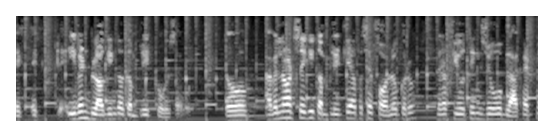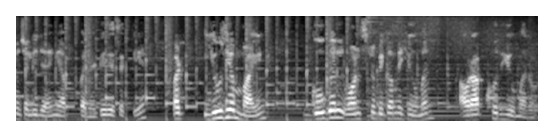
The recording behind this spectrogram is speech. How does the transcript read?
एक एक इवेंट ब्लॉगिंग का कंप्लीट कोर्स है वो। तो आई विल नॉट से कि कम्प्लीटली आप उसे फॉलो करो। देर आर फ्यू थिंग्स जो ब्लैक हेट में चली जाएँगे आपको पेनल्टी दे सकती है। But use your mind Google wants to become a human और आप खुद ह्यूमन हो।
